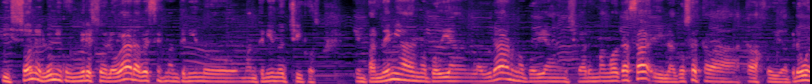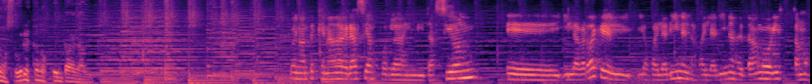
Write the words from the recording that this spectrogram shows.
y son el único ingreso del hogar, a veces manteniendo, manteniendo chicos. En pandemia no podían laburar, no podían llevar un mango a casa y la cosa estaba, estaba jodida. Pero bueno, sobre esto nos cuenta Gaby. Bueno, antes que nada, gracias por la invitación. Eh, y la verdad que el- los bailarines, las bailarinas de tango, hoy estamos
